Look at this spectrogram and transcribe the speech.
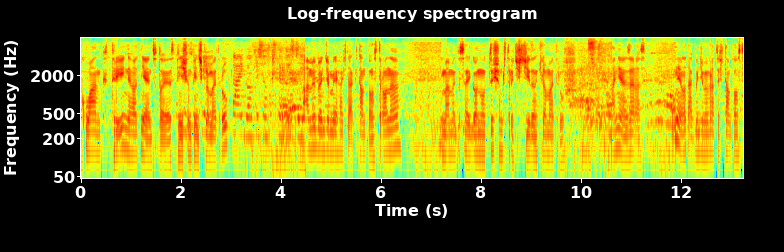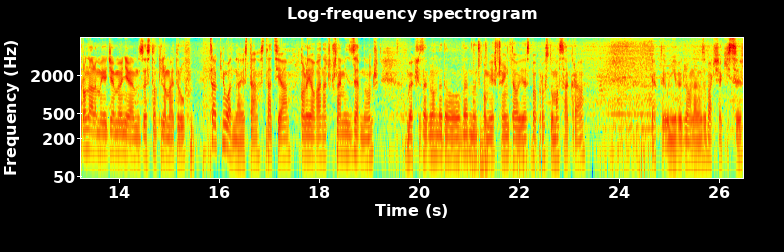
Quang Tri, nawet nie wiem co to jest, 55 km, Saigon 1040. a my będziemy jechać tak, w tamtą stronę i mamy do Saigonu 1041 km. A nie, zaraz. Nie, no tak, będziemy wracać w tamtą stronę, ale my jedziemy, nie wiem, ze 100 km. Całkiem ładna jest ta stacja kolejowa, znaczy przynajmniej z zewnątrz, bo jak się zagląda do wewnątrz pomieszczeń, to jest po prostu masakra. Jak tutaj u nich wygląda, no zobaczcie jaki syf.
